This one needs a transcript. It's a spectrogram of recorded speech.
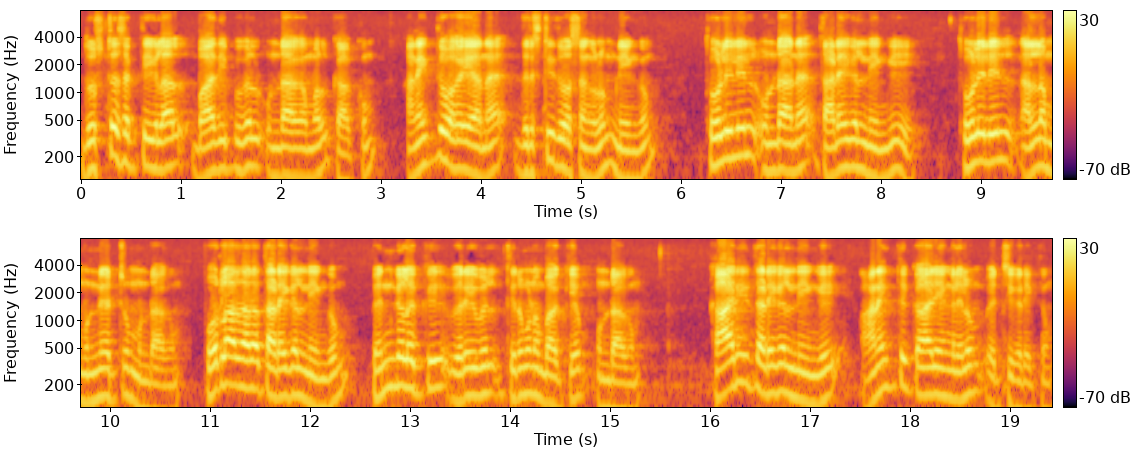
துஷ்ட சக்திகளால் பாதிப்புகள் உண்டாகாமல் காக்கும். அனைத்து வகையான திருஷ்டி தோஷங்களும் நீங்கும். தொழிலில் உண்டான தடைகள் நீங்கி தொழிலில் நல்ல முன்னேற்றம் உண்டாகும். பொருளாதார தடைகள் நீங்கும். பெண்களுக்கு விரைவில் திருமண பாக்கியம் உண்டாகும். காரிய தடைகள் நீங்கி அனைத்து காரியங்களிலும் வெற்றி கிடைக்கும்.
